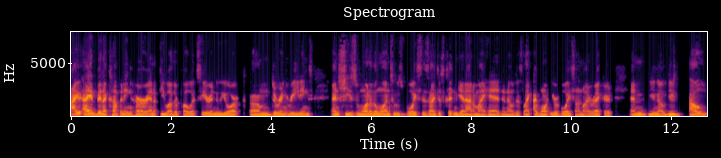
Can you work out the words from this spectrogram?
I, I, had been accompanying her and a few other poets here in New York um, during readings, and she's one of the ones whose voices I just couldn't get out of my head. And I was just like, I want your voice on my record, and you know, you, I'll,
